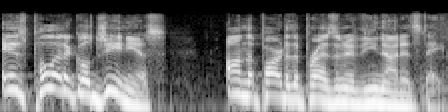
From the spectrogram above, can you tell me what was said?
is political genius on the part of the President of the United States.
